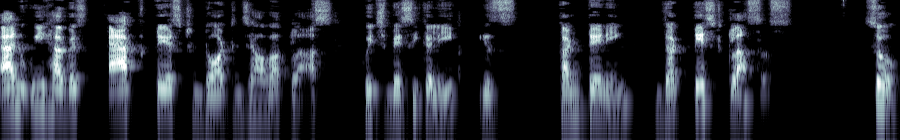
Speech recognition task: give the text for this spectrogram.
and we have this app test.java class which basically is containing the test classes. So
